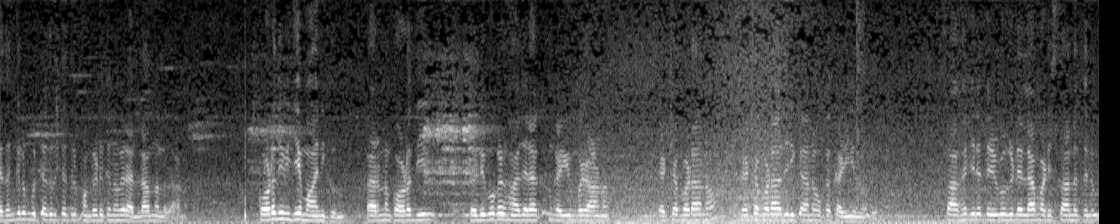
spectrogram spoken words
ഏതെങ്കിലും കുറ്റകൃത്യത്തിൽ പങ്കെടുക്കുന്നവരല്ല എന്നുള്ളതാണ്. കോടതി വിധിയെ മാനിക്കുന്നു. കാരണം കോടതിയിൽ തെളിവുകൾ ഹാജരാക്കാൻ കഴിയുമ്പോഴാണ് രക്ഷപ്പെടാനോ രക്ഷപ്പെടാതിരിക്കാനോ ഒക്കെ കഴിയുന്നത്. സാഹചര്യ തെളിവുകളുടെ എല്ലാം അടിസ്ഥാനത്തിലും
